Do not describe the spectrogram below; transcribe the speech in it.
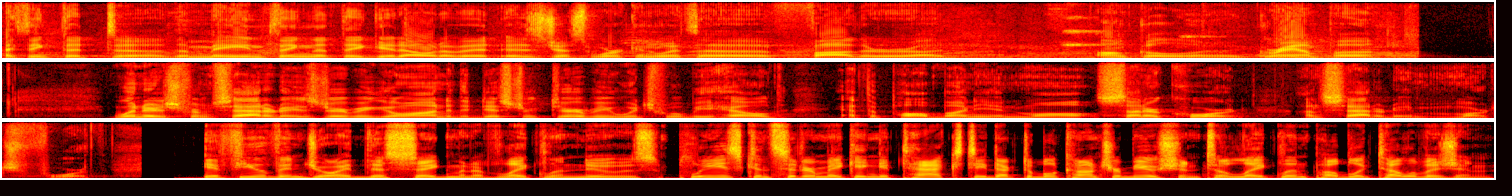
I think that uh, the main thing that they get out of it is just working with a father, a uncle, a grandpa. Winners from Saturday's Derby go on to the District Derby, which will be held at the Paul Bunyan Mall Center Court on Saturday, March 4th. If you've enjoyed this segment of Lakeland News, please consider making a tax-deductible contribution to Lakeland Public Television.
